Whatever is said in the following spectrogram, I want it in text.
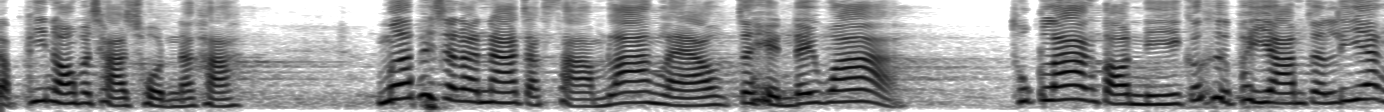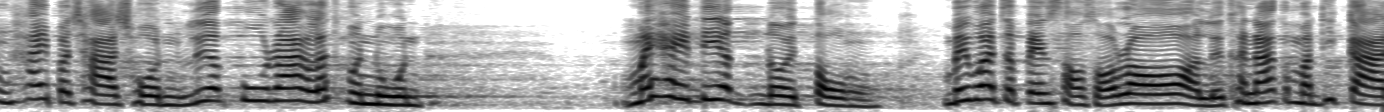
กับพี่น้องประชาชนนะคะ เมื่อพิจารณาจากสามร่างแล้ว จะเห็นได้ว่าทุกร่างตอนนี้ก็คือพยายามจะเลี่ยงให้ประชาชนเลือกผู้ร่างรัฐธรรมนูญ ไม่ให้เรียกโดยตรง ไม่ว่าจะเป็นสสรหรือคณะกรรมการ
